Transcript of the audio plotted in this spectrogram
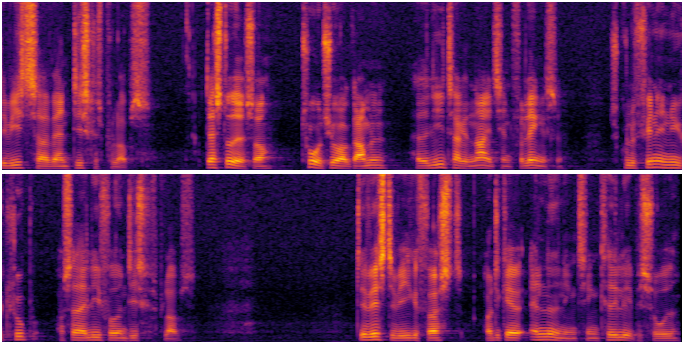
Det viste sig at være en diskusprolaps. Der stod jeg så, 22 år gammel, havde lige takket nej til en forlængelse, skulle finde en ny klub, og så havde jeg lige fået en diskusprolaps. Det vidste vi ikke først, og det gav anledning til en kedelig episode.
